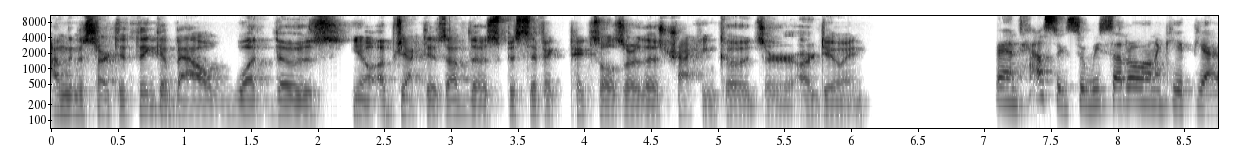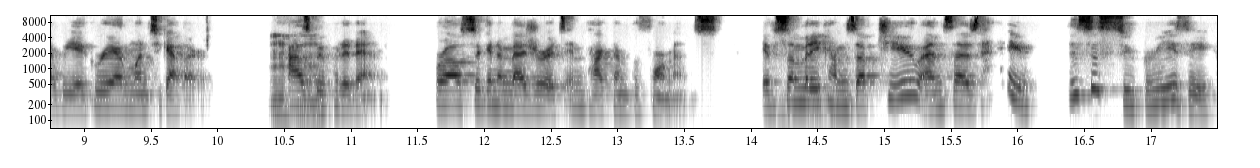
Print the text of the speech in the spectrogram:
I'm going to start to think about what those, you know, objectives of those specific pixels or those tracking codes are are doing. Fantastic. So we settle on a KPI. We agree on one together mm-hmm. as we mm-hmm. put it in. We're also going to measure its impact on performance. If somebody mm-hmm. comes up to you and says, Hey, this is super easy.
